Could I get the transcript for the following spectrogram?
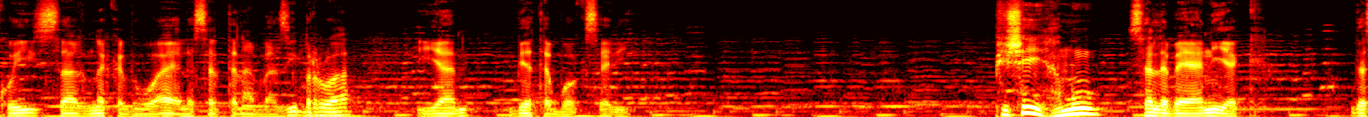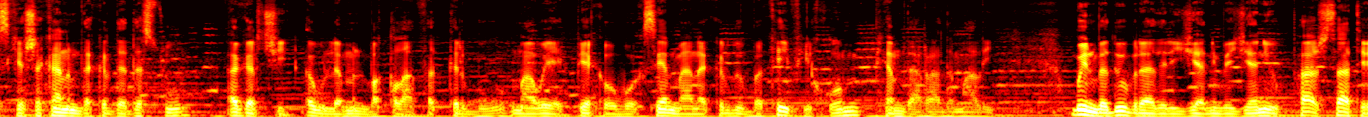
خۆی ساغ نەکرد وایە لەسەر تەنابازی بڕە یان بێتە بۆکسەری پیشەی هەموو سەرلەبەیانییەک دەستکێشەکانم دەکردە دەست و ئەگەرچی ئەو لە من بە قڵافەتتر بوو، ماوەیەک پێکەوە بۆکسێنمان ئەکرد و بە کەیفی خۆم پێمدا ڕادەماڵی. بووین بە دوو برادەری گیانی بە گیانی و پاش ساتێ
